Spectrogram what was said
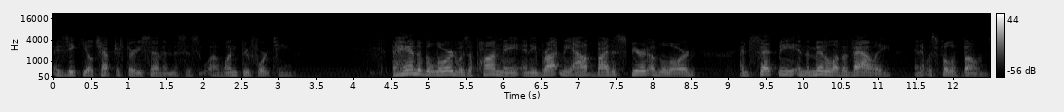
Ezekiel chapter 37. This is uh, 1 through 14. The hand of the Lord was upon me, and he brought me out by the Spirit of the Lord, and set me in the middle of a valley, and it was full of bones.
